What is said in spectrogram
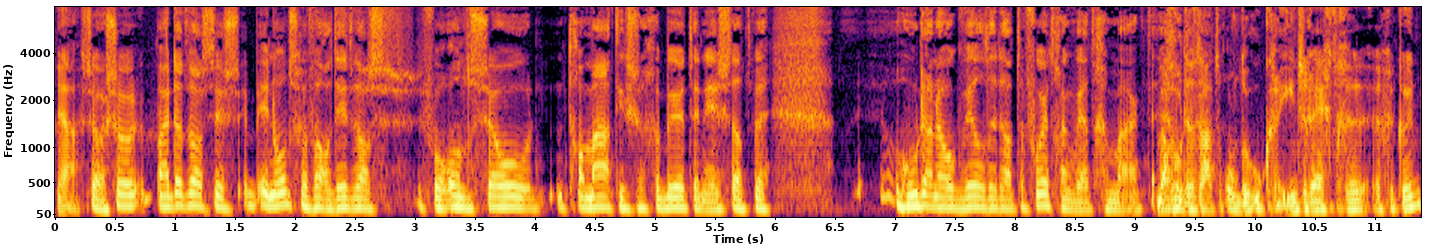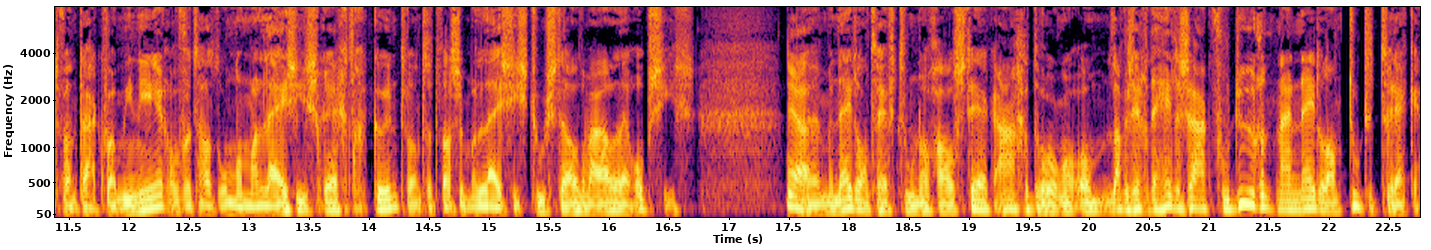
ja. Zo, zo, maar dat was dus in ons geval, dit was voor ons zo'n traumatische gebeurtenis dat we hoe dan ook wilden dat er voortgang werd gemaakt. Maar goed, het had onder Oekraïns recht ge gekund, want daar kwam hij neer. Of het had onder Maleisisch recht gekund, want het was een Maleisisch toestel. Er waren allerlei opties. Ja. Uh, maar Nederland heeft toen nogal sterk aangedrongen om, laten we zeggen, de hele zaak voortdurend naar Nederland toe te trekken.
